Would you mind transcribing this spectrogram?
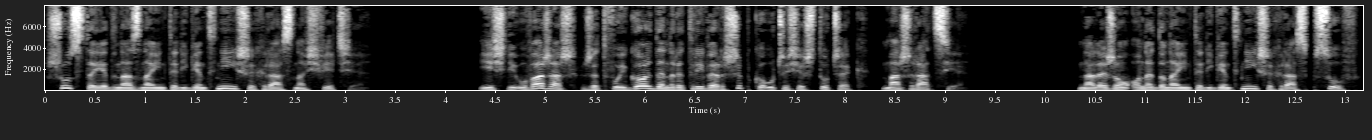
Szóste jedna z najinteligentniejszych ras na świecie. Jeśli uważasz, że twój Golden Retriever szybko uczy się sztuczek, masz rację. Należą one do najinteligentniejszych ras psów,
